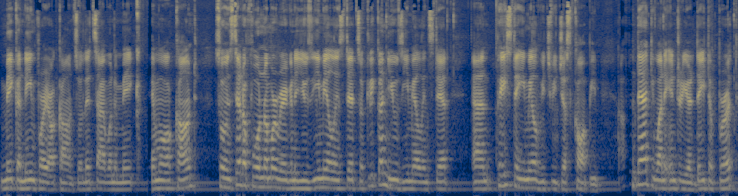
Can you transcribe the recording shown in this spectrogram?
make a name for your account. So let's say I want to make demo account. So instead of phone number we're going to use email instead. So click on use email instead and paste the email which we just copied. After that you want to enter your date of birth.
